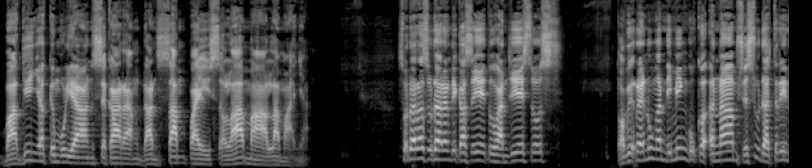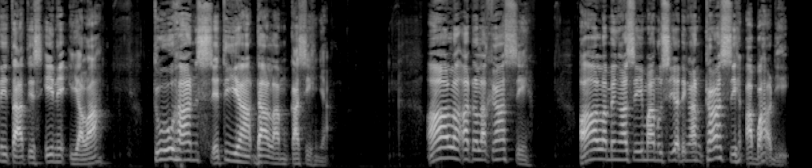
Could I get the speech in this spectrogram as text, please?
baginya kemuliaan sekarang dan sampai selama-lamanya. Saudara-saudara yang dikasihi Tuhan Yesus, topik renungan di minggu ke-6 sesudah Trinitatis ini ialah Tuhan setia dalam kasihnya. Allah adalah kasih. Allah mengasihi manusia dengan kasih abadi.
